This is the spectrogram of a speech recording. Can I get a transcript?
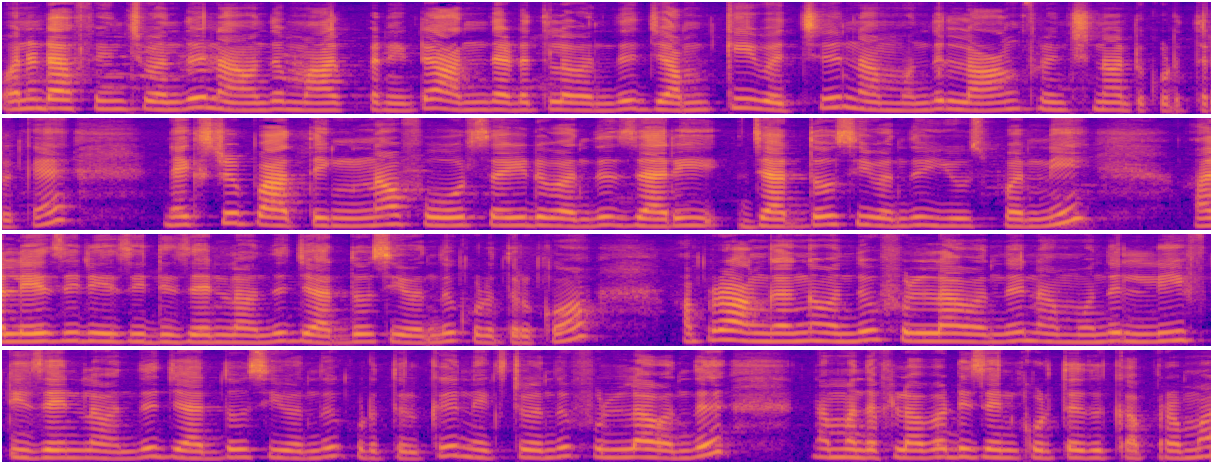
ஒன் அண்ட் ஆஃப் இன்ச் வந்து நான் வந்து மார்க் பண்ணிவிட்டு அந்த இடத்துல வந்து ஜம்கி வச்சு நம்ம வந்து லாங் ஃப்ரெஞ்ச் நாட்டு கொடுத்துருக்கேன். நெக்ஸ்ட்டு பார்த்திங்கன்னா ஃபோர் சைடு வந்து ஜரி ஜர்தோசி வந்து யூஸ் பண்ணி லேசி டேசி டிசைனில் வந்து ஜர்தோசி வந்து கொடுத்துருக்கோம். அப்புறம் அங்கங்கே வந்து ஃபுல்லாக வந்து நம்ம வந்து லீஃப் டிசைனில் வந்து ஜர்தோசி வந்து கொடுத்துருக்கு. நெக்ஸ்ட்டு வந்து ஃபுல்லாக வந்து நம்ம அந்த ஃப்ளவர் டிசைன் கொடுத்ததுக்கப்புறமா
